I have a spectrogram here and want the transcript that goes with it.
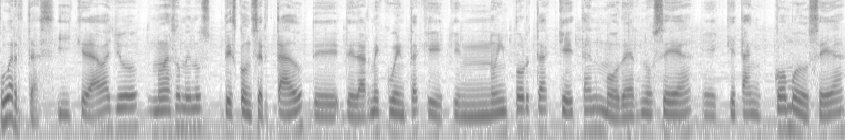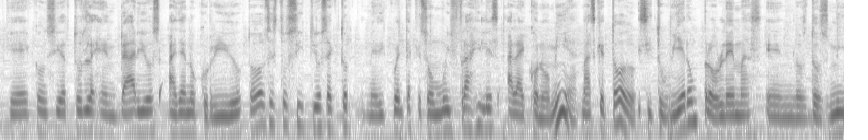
puertas. Y quedaba yo más o menos desconcertado de, darme cuenta que, que, no importa qué tan moderno sea, eh, qué tan cómodo sea, qué conciertos legendarios hayan ocurrido, todos estos sitios, Héctor, me di cuenta que son muy frágiles a la economía, más que todo. Si tuvieron problemas en los 2000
